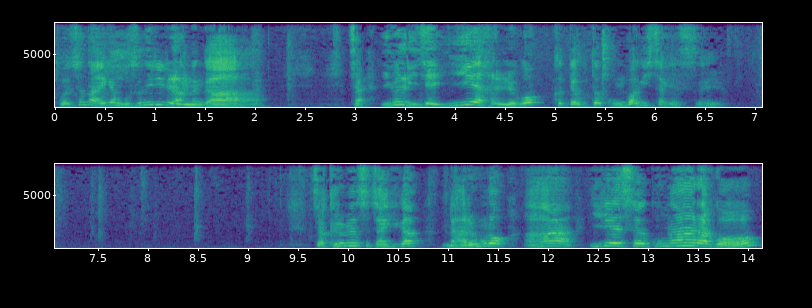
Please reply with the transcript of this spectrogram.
도대체 나에게 무슨 일이 일어났는가? 자, 이걸 이제 이해하려고 그때부터 공부하기 시작했어요. 자, 그러면서 자기가 나름으로, 아, 이래서구나라고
